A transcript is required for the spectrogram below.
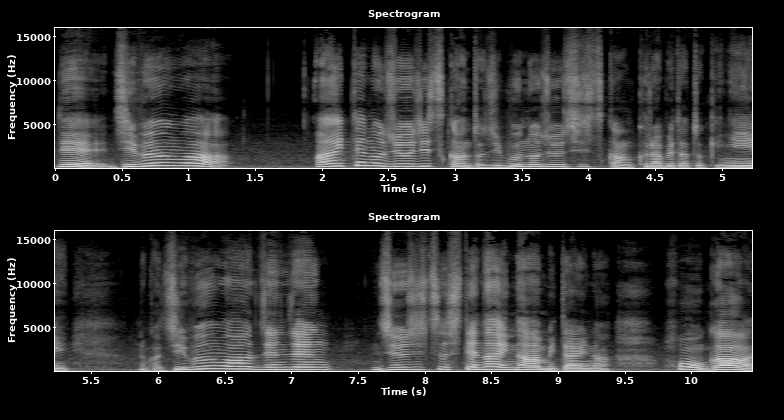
で自分は相手の充実感と自分の充実感比べた時になんか自分は全然充実してないなみたいな方が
